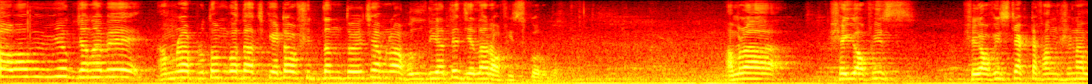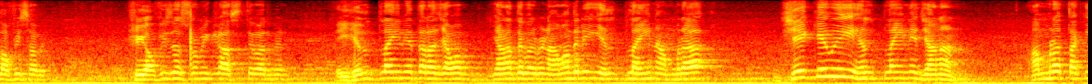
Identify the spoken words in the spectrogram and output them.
অভাব অভিযোগ জানাবে আমরা প্রথম কথা আজকে এটাও সিদ্ধান্ত হয়েছে আমরা হলদিয়াতে জেলার অফিস করব। আমরা সেই অফিস সেই অফিসটা একটা ফাংশনাল অফিস হবে। সেই অফিসে শ্রমিকরা আসতে পারবেন। এই হেল্পলাইনে তারা জবাব জানাতে পারবেন আমাদের এই হেল্পলাইন আমরা যে কেউ এই হেল্পলাইনে জানান, আমরা তাকে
